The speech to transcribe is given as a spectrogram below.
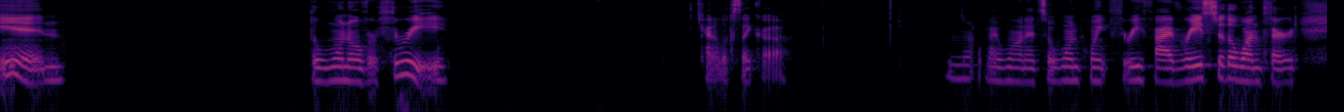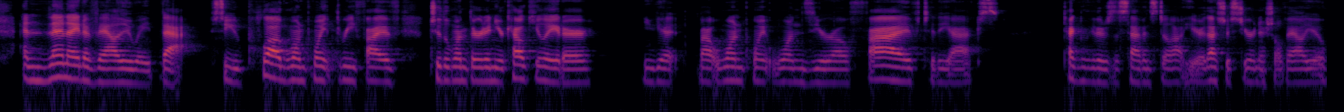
in the 1 over 3. Kind of looks like a, not what I wanted, so 1.35 raised to the 1 third. And then I'd evaluate that. So you plug 1.35 to the 1 third in your calculator, you get about 1.105 to the x Technically, there's a 7 still out here. That's just your initial value.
